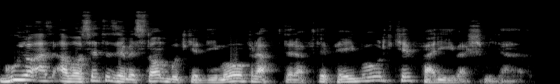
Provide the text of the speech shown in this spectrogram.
گویا از عواست زمستان بود که دیموف رفته رفته پی برد که فریبش می‌دهند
